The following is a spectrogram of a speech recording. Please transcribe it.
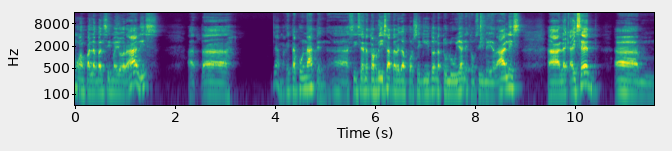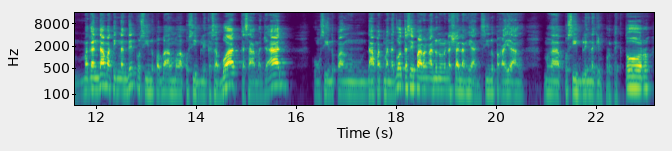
Mukhang palaban si Mayora Alice. At, uh, yeah, makita po natin. Ah, si Senator Risa talagang porsigido na tuluyan itong si Mayor Alice. Ah, like I said, um, maganda matingnan din kung sino pa ba ang mga posibleng kasabwat, kasama dyan, kung sino pang dapat managot. Kasi parang ano naman na siya lang yan. Sino pa kaya ang mga posibleng naging protektor,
